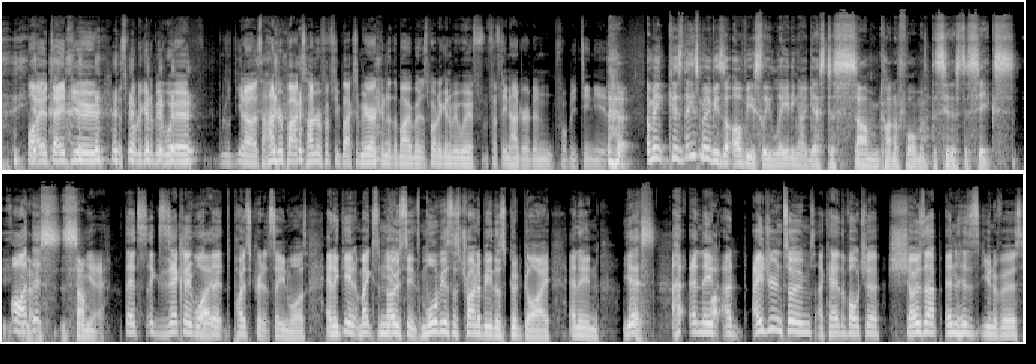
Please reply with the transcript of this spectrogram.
buy a debut. It's probably going to be worth. You know, it's hundred bucks, hundred fifty bucks American at the moment. It's probably going to be worth fifteen hundred in probably ten years. I mean, because these movies are obviously leading, I guess, to some kind of form of the Sinister Six. Oh, You know, some. Yeah. That's exactly what Like- that post credit scene was. And again, it makes no Yeah. sense. Morbius is trying to be this good guy, and then Yes. and then uh, Adrian Toomes, okay, the Vulture, shows up in his universe.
